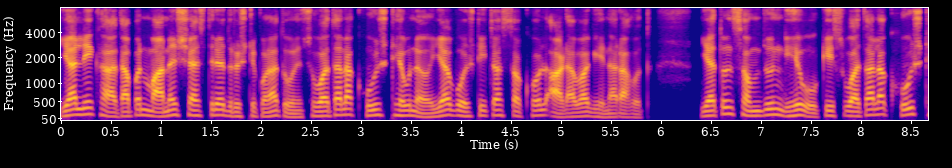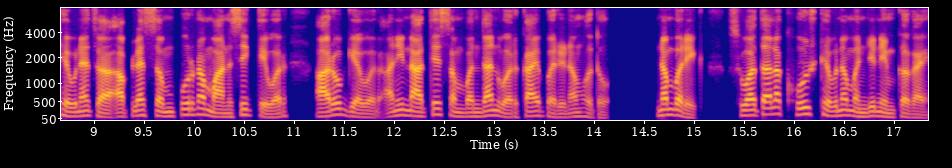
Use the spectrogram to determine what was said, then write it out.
या लेखात आपण मानसशास्त्रीय दृष्टिकोनातून स्वतःला खुश ठेवणं या गोष्टीचा सखोल आढावा घेणार आहोत. यातून समजून घेऊ की स्वतःला खुश ठेवण्याचा आपल्या संपूर्ण मानसिकतेवर आरोग्यावर आणि नातेसंबंधांवर काय परिणाम होतो? नंबर एक स्वतःला खुश ठेवणं म्हणजे नेमकं काय?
